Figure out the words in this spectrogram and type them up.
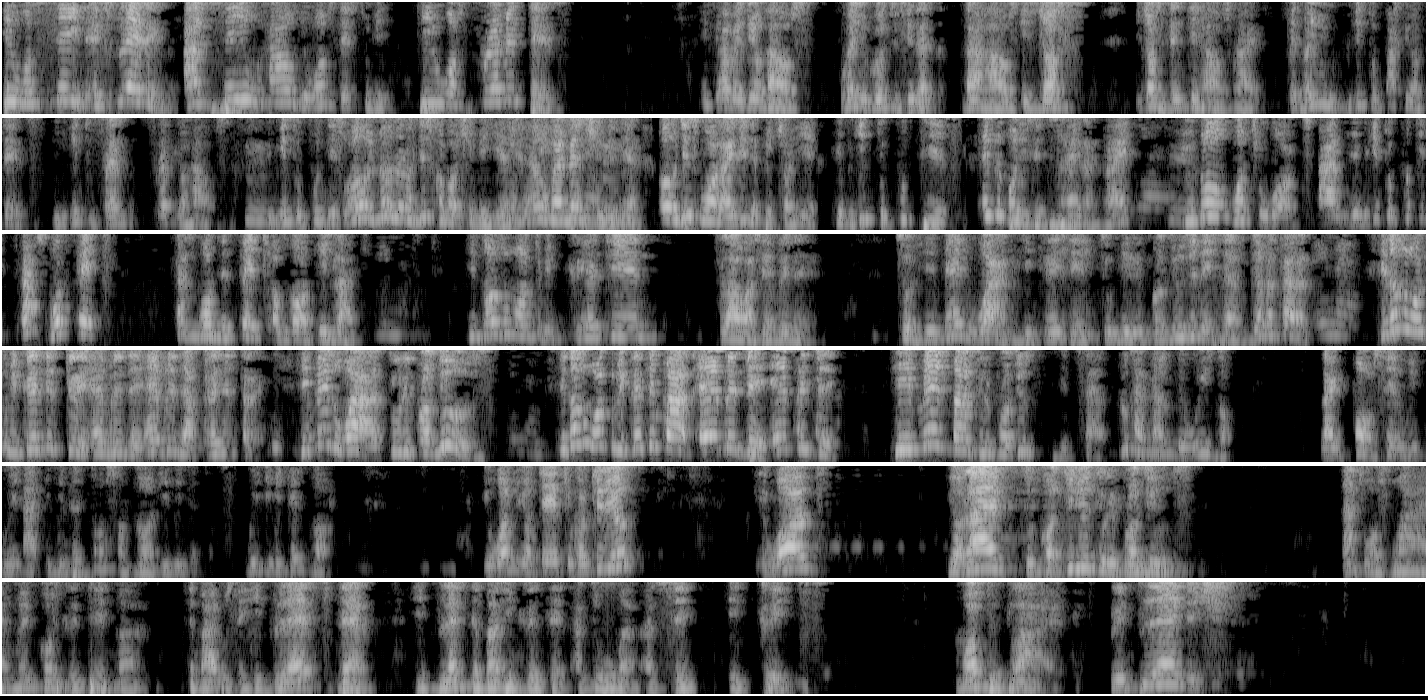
He was saying, explaining, and saying how he wants things to be. He was framing things. If you have a new house, when you go to see that that house is just it's just empty house, right? But when you begin to pack your things, you begin to frame frame your house. Mm. You begin to put this. Oh no no no! This cupboard should be here. Yeah. Oh my bed should be there. Oh this wall I did a picture here. You begin to put things. Everybody is a designer, right? Yeah. You know what you want, and you begin to put it. That's what faith. That's mm. what the faith of God is like. He doesn't want to be creating flowers every day. So he made one he created to be reproducing itself. Do you understand? Amen. He doesn't want to be creating three every day. Every day I'm creating three. He made one to reproduce. He doesn't want to be creating man every day, every day. He made man to reproduce himself. Look at that, the wisdom. Like Paul said, we, we are imitators of God. Imitators. We imitate God. You want your tale to continue? You want your life to continue to reproduce. That was why when God created man, the Bible says he blessed them. He blessed the man he created and the woman and said, increase, multiply, replenish,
